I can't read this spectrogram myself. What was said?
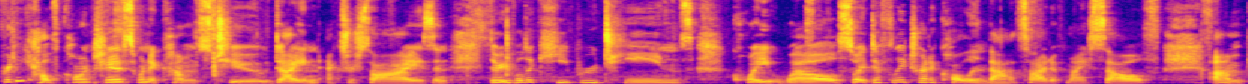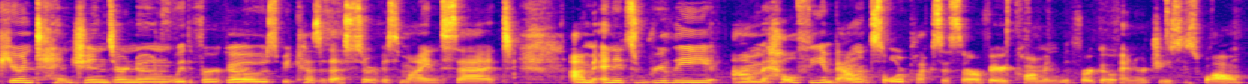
pretty health conscious when it comes to diet and exercise and they're able to keep routines quite well. So i definitely try to call in that side of myself. Um, pure intentions are known with virgos because of that service mindset. Um, and it's really um, healthy and balanced solar plexus are very common with virgo energies as well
